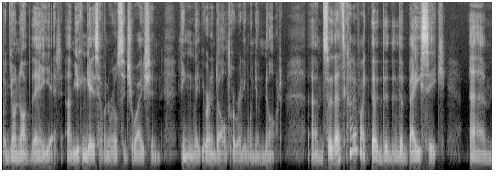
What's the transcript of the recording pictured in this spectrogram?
but you're not there yet, um, you can get yourself in a real situation thinking that you're an adult already when you're not. Um, so that's kind of like the the, the basic, um,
